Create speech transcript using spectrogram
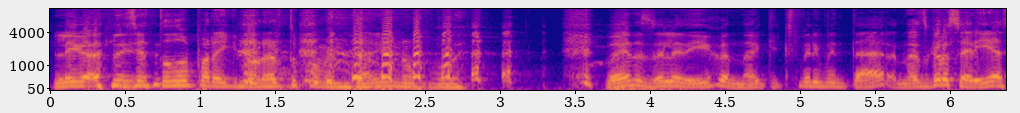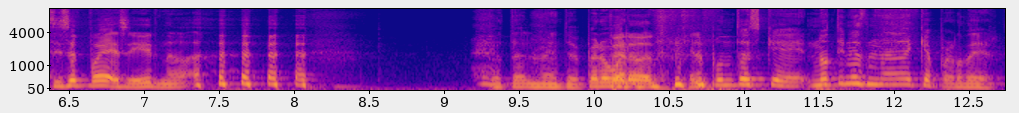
Le Hice todo para ignorar tu comentario y no pude. Bueno, eso le dijo, no hay que experimentar. No es grosería, así se puede decir, ¿no? Totalmente. Pero bueno, el punto es que no tienes nada que perder.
